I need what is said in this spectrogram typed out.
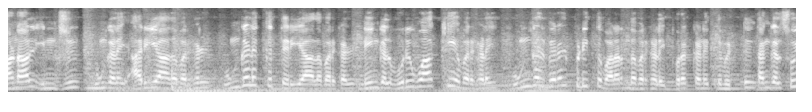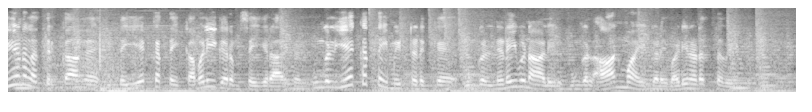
ஆனால் இன்று உங்களை அறியாதவர்கள் உங்களுக்கு தெரியாதவர்கள் நீங்கள் உருவாக்கியவர்களை உங்கள் விரல் பிடித்து வளர்ந்தவர்களை புறக்கணித்துவிட்டு தங்கள் சுயநலத்திற்காக இந்த இயக்கத்தை கபலீகரம் செய்கிறார்கள். உங்கள் இயக்கத்தை மீட்டெடுக்க உங்கள் நினைவு நாளில் உங்கள் ஆன்மா எங்களை வழிநடத்த வேண்டும்.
